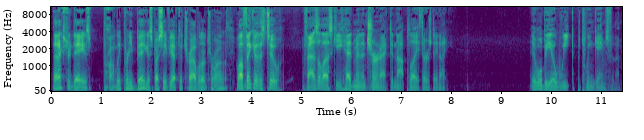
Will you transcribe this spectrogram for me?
that extra day is probably pretty big, especially if you have to travel to Toronto. Well, think of this too: Vasilevskiy, Hedman, and Cernak did not play Thursday night. It will be a week between games for them.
